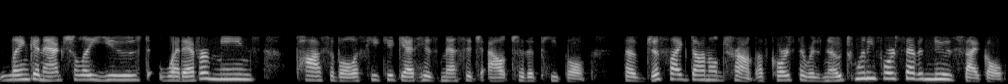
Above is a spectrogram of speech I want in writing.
Lincoln actually used whatever means possible if he could get his message out to the people. So just like Donald Trump, of course, there was no 24/7 news cycle.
